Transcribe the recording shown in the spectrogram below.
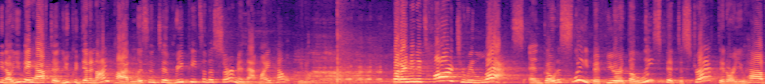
You know, you may have to, you could get an iPod and listen to repeats of the sermon. That might help, you know. but I mean, it's hard to relax and go to sleep if you're the least bit distracted or you have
